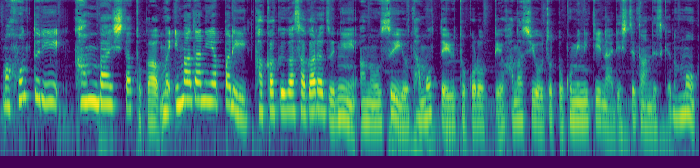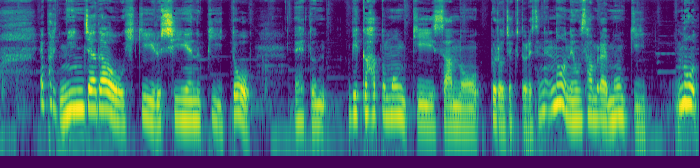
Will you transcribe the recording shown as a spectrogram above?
まあ、本当に完売したとかいまあ、未だにやっぱり価格が下がらずにあの推移を保っているところっていう話をちょっとコミュニティ内でしてたんですけどもやっぱり忍者 DAO を率いる CNP と,、えーと、ビッグハットモンキーさんのプロジェクトですねのネオサムライモンキーの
